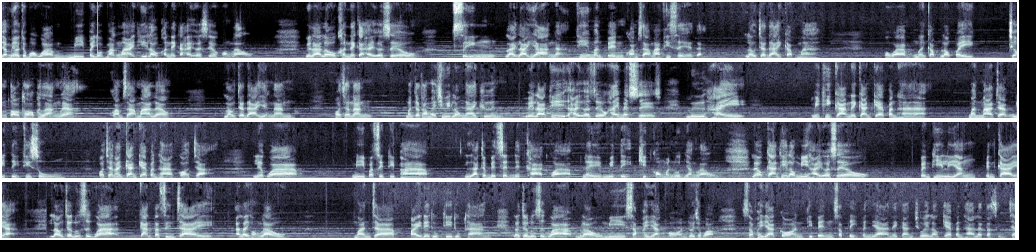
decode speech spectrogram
ย่าเหมียวจะบอกว่ามีประโยชน์มากมายที่เรา connect กับ higher self ของเรา เวลาเรา connect กับ higher self สิ่งหลาย ๆ อย่างน่ะที่มันเป็นความสามารถพิเศษอะเราจะได้กลับมา เพราะว่าเหมือนกับเราไปเชื่อมต่อท่อพลังแล้ว ความสามารถแล้ว เราจะได้อย่างนั้น เพราะฉะนั้นมันจะทำให้ชีวิตเราง่ายขึ้น เวลาที่ higher self ให้ message หรือให้วิธีการในการแก้ปัญหา มันมาจากมิติที่สูง เพราะฉะนั้นการแก้ปัญหาก็จะเรียกว่ามีประสิทธิภาพ หรืออาจจะเบ็ดเสร็จเด็ดขาดกว่าในมิติคิดของมนุษย์อย่างเรา แล้วการที่เรามี higher self เป็นพี่เลี้ยงเป็นไกด์อะเราจะรู้สึกว่าการตัดสินใจอะไรของเรา มันจะไปได้ถูกที่ถูกทาง เราจะรู้สึกว่าเรามีทรัพยากร โดยเฉพาะทรัพยากรที่เป็นสติปัญญาในการช่วยเราแก้ปัญหาและตัดสินใจ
